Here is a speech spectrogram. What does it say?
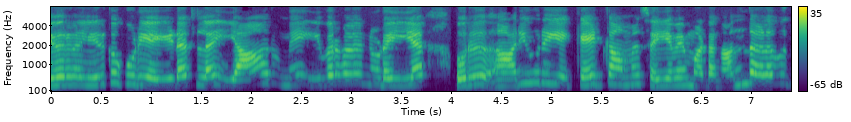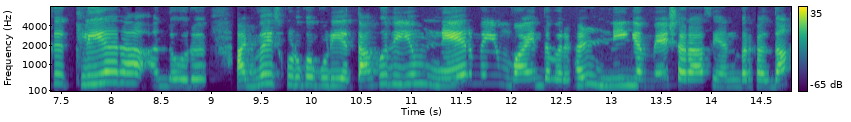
இவர்கள் இருக்கக்கூடிய இடத்துல யாருமே இவர்களினுடைய ஒரு அறிவுரையை கேட்காமல் செய்யவே மாட்டாங்க. அந்த அளவுக்கு கிளியரா அந்த ஒரு அட்வைஸ் கொடுக்கக்கூடிய தகுதியும் நேர்மையும் வாய்ந்தவர்கள் நீங்க மேஷராசி அன்பர்கள் தான்.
